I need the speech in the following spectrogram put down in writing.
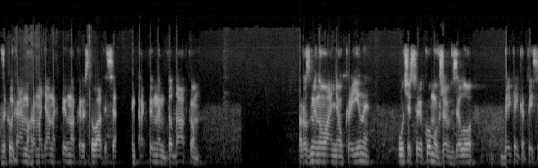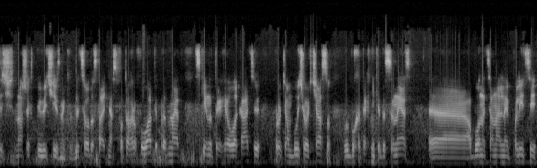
закликаємо громадян активно користуватися інтерактивним додатком розмінування України, участь у якому вже взяло декілька тисяч наших співвітчизників. Для цього достатньо сфотографувати предмет, скинути геолокацію протягом ближчого часу. Вибухотехніки ДСНС е, або національної поліції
